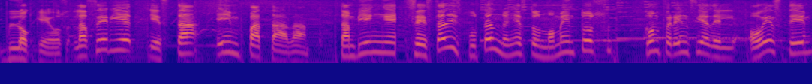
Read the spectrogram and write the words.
bloqueos. La serie está empatada. También eh, se está disputando en estos momentos conferencia del oeste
